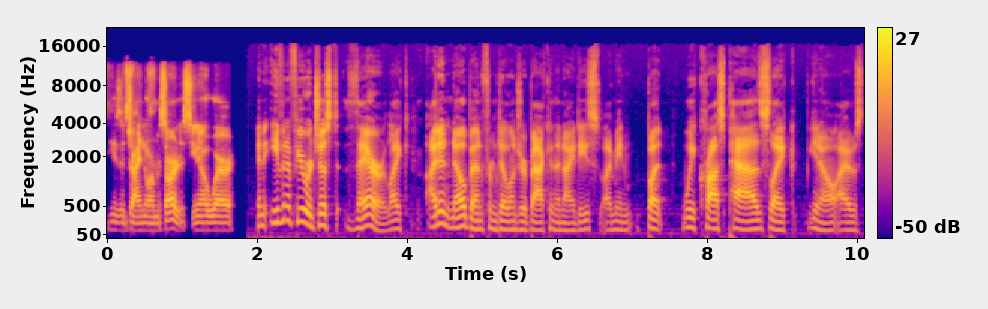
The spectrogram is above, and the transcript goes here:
he's a ginormous artist, you know, where And even if you were just there, like I didn't know Ben from Dillinger back in the 90s. I mean, but we crossed paths like, you know, I was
